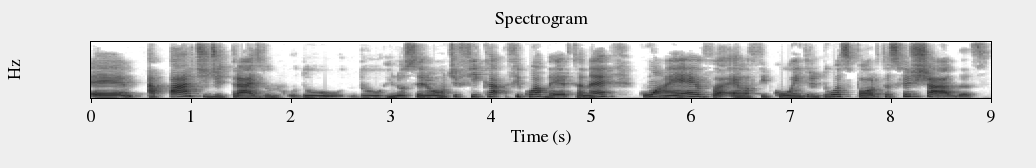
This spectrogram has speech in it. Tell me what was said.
é, a parte de trás do, do, do, rinoceronte fica, ficou aberta, né? Com a Eva, ela ficou entre duas portas fechadas,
